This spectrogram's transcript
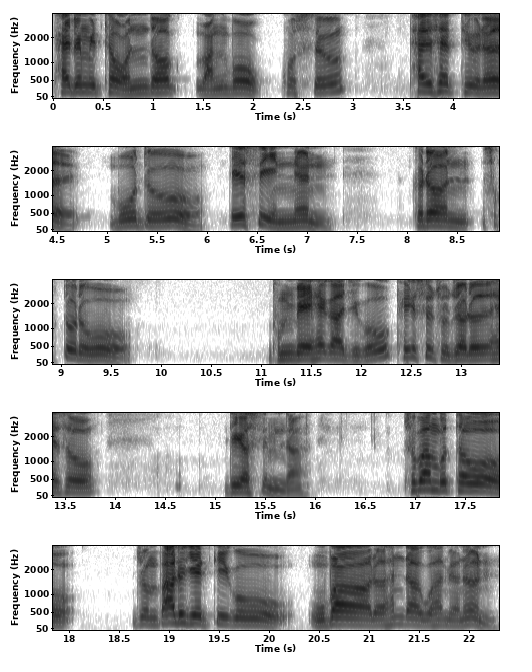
800m 언덕 왕복 코스 8세트를 모두 뛸 수 있는 그런 속도로 분배해 가지고 페이스 조절을 해서 뛰었습니다. 초반부터 좀 빠르게 뛰고 오버를 한다고 하면은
